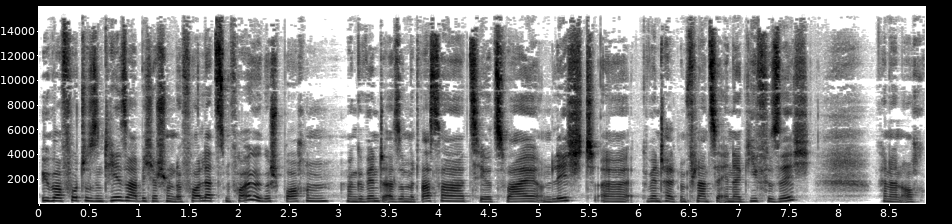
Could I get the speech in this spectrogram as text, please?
Über Photosynthese habe ich ja schon in der vorletzten Folge gesprochen. Man gewinnt also mit Wasser, CO2 und Licht, äh, gewinnt halt eine Pflanze Energie für sich, kann dann auch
